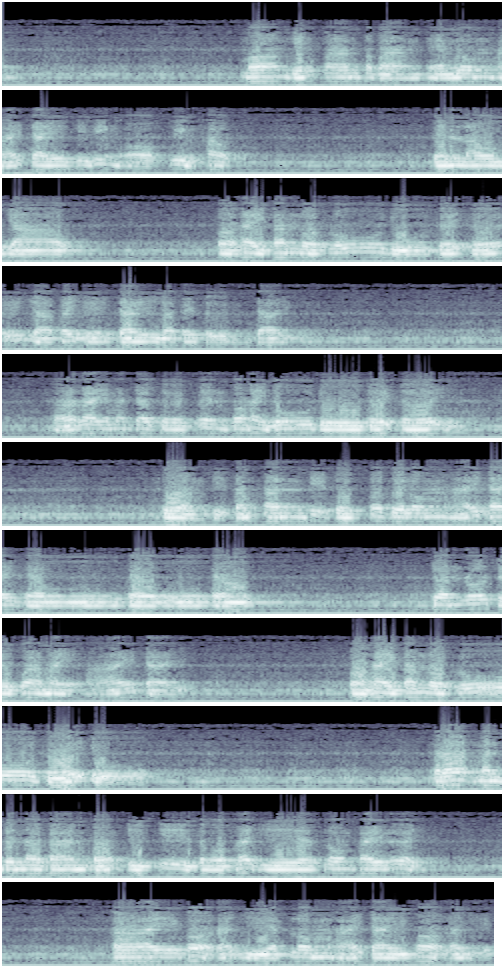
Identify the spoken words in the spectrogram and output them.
มองเห็นความสว่างแห่งลมหายใจที่วิ่งออกวิ่งเข้า เป็นเรายาว ก็ให้กำหนดรู้อยู่เฉยๆ อย่าไปเอะใจ อย่าไปตื่นใจอะไรมันจะเกิดขึ้นก็ให้ดูดูเฉยๆ ที่สำคัญที่สุดก็คือลมหายใจแผ่วแผ่วแผ่วจนรู้สึกว่าไม่หายใจ ก็ให้กำหนดรู้เฉยอยู่เพราะมันเป็นอาการของจิตที่สงบละเอียดลงไปเรื่อยกายก็ละเอียดลมหายใจก็ละเอียด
